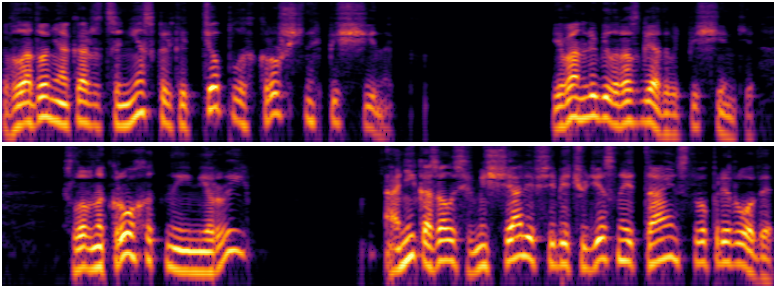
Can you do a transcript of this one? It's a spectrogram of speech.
В ладони окажется несколько теплых крошечных песчинок. Иван любил разглядывать песчинки. Словно крохотные миры, они, казалось, вмещали в себе чудесные таинства природы.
